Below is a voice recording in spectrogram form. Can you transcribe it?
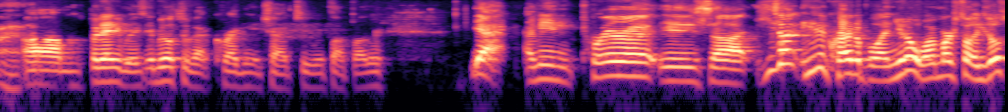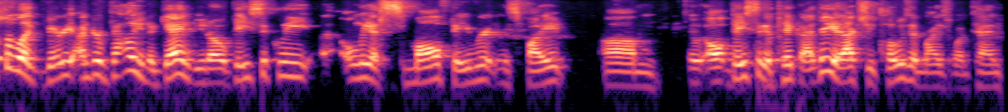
Right. Um, but anyways, and we also got Craig in the chat too. What's up, brother? Yeah, I mean Pereira is uh he's he's incredible, and you know what, Marcel, he's also like very undervalued. Again, you know, basically only a small favorite in this fight. Um, basically a pick. I think it actually closed at minus 110.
